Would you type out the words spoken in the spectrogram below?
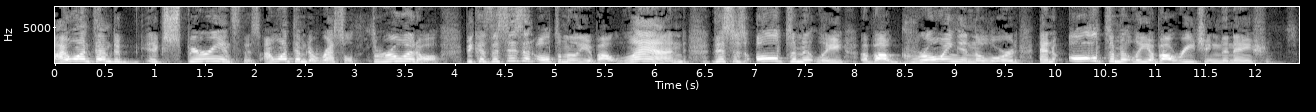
I want them to experience this. I want them to wrestle through it all because this isn't ultimately about land. This is ultimately about growing in the Lord and ultimately about reaching the nations.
